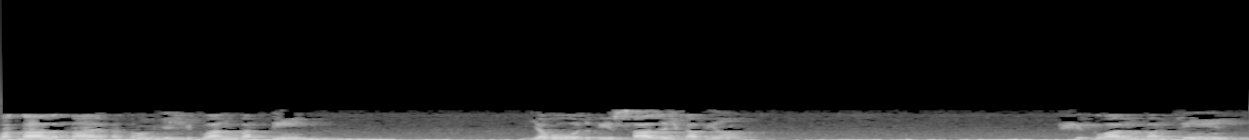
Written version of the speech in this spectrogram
وکالت یہ شکوا نمبر تین۔ یہود کی سازش کا بیان۔ شکوا نمبر تین،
